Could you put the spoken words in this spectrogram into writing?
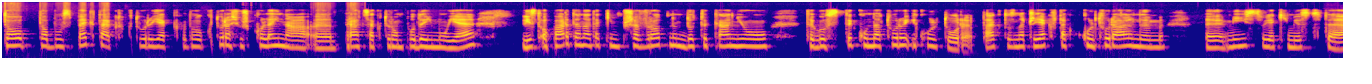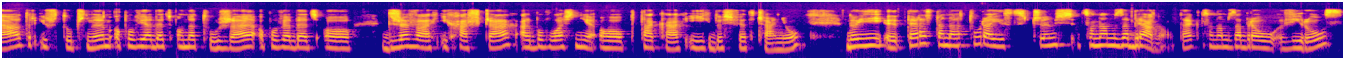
to, to był spektakl, który jak to któraś już kolejna e, praca, którą podejmuję, jest oparta na takim przewrotnym dotykaniu tego styku natury i kultury. Tak? To znaczy, jak w tak kulturalnym e, miejscu, jakim jest teatr i sztucznym, opowiadać o naturze, opowiadać o drzewach i chaszczach, albo właśnie o ptakach i ich doświadczaniu. No i e, teraz ta natura jest czymś, co nam zabrano, tak? co nam zabrał wirus,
